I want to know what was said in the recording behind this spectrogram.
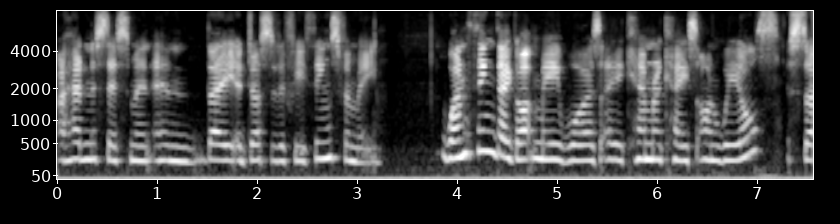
I had an assessment and they adjusted a few things for me. One thing they got me was a camera case on wheels. So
